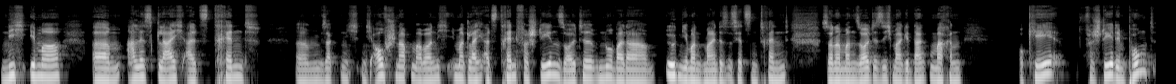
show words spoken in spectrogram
nicht immer ähm, alles gleich als Trend ähm, sagt nicht, nicht aufschnappen, aber nicht immer gleich als Trend verstehen sollte, nur weil da irgendjemand meint, es ist jetzt ein Trend, sondern man sollte sich mal Gedanken machen, okay, verstehe den Punkt,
